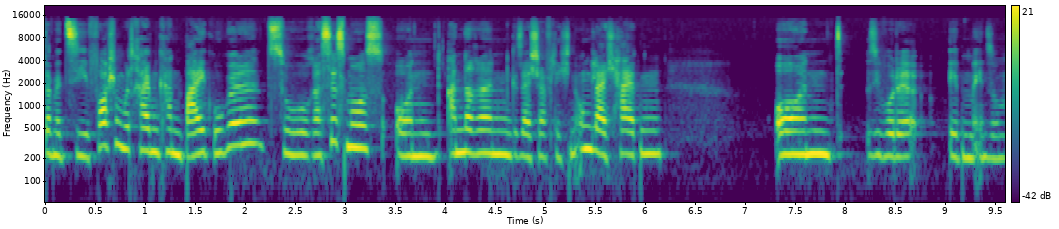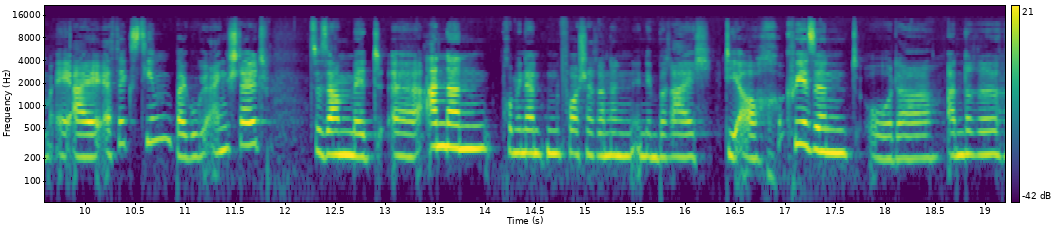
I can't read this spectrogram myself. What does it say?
damit sie Forschung betreiben kann bei Google zu Rassismus und anderen gesellschaftlichen Ungleichheiten. Und sie wurde eben in so einem AI Ethics Team bei Google eingestellt zusammen mit äh, anderen prominenten Forscherinnen in dem Bereich, die auch queer sind oder andere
